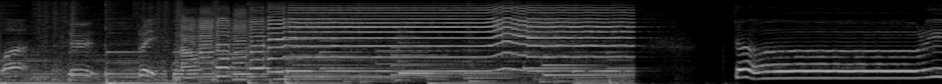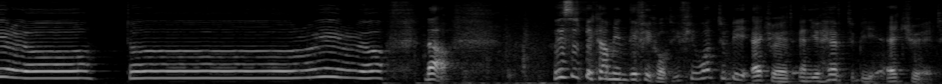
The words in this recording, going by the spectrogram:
one, two, three. Now, this is becoming difficult. If you want to be accurate, and you have to be accurate,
